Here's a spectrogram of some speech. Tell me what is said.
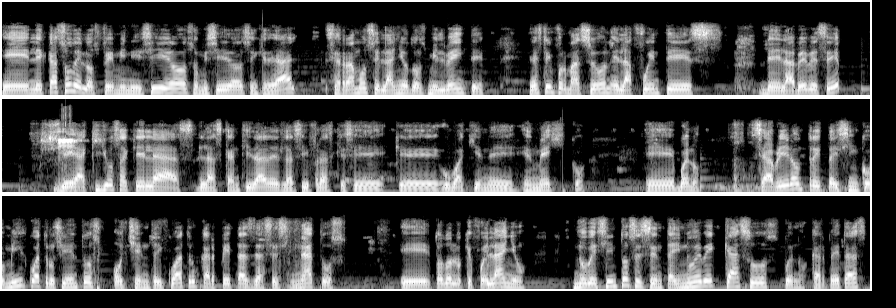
en el caso de los feminicidios, homicidios en general, cerramos el año 2020. Esta información, en la fuente es de la BBC. De aquí yo saqué las, las cantidades, las cifras que, se, que hubo aquí en, en México. Eh, bueno, se abrieron 35.484 carpetas de asesinatos, eh, todo lo que fue el año. 969 casos, bueno, carpetas,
